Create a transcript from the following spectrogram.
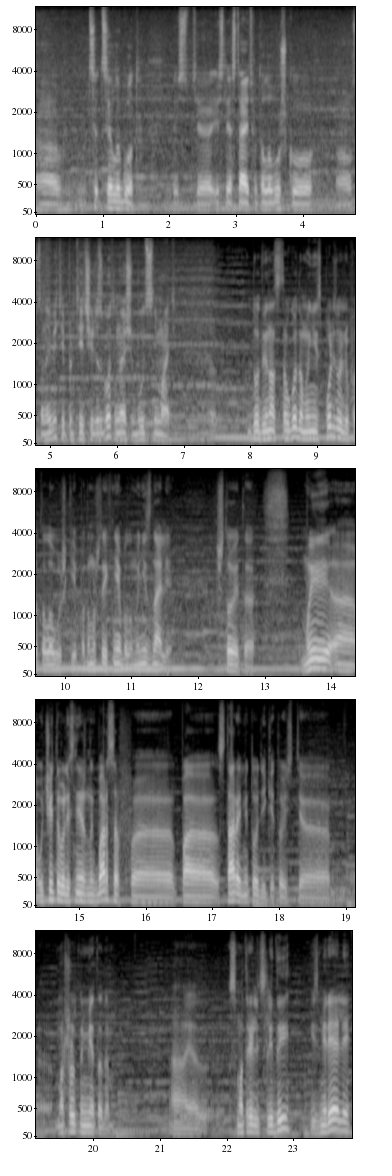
а, целый год. То есть, э, если оставить фотоловушку, а, установить и прийти через год, она еще будет снимать. До 2012 года мы не использовали фотоловушки, потому что их не было, мы не знали, что это. Мы э, учитывали снежных барсов э, по старой методике, то есть э, маршрутным методом. Э, смотрели следы, измеряли.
